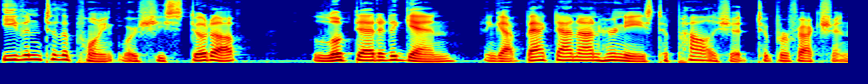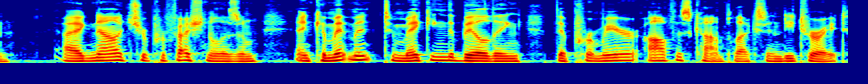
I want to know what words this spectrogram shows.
even to the point where she stood up, looked at it again, and got back down on her knees to polish it to perfection. I acknowledge her professionalism and commitment to making the building the premier office complex in Detroit.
